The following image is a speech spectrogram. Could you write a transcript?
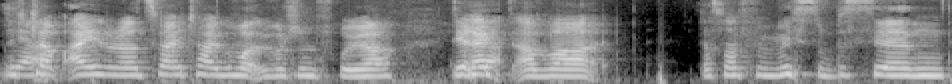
Ich Ja. glaube, ein oder zwei Tage wollten wir schon früher. Direkt, Ja. aber das war für mich so ein bisschen,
